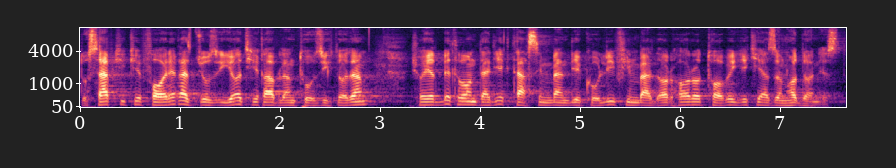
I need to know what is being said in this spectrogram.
دو سبکی که فارغ از جزئیاتی قبلا توضیح دادم شاید بتوان در یک تقسیم بندی کلی فیلمبردارها را تابع یکی از آنها دانست.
